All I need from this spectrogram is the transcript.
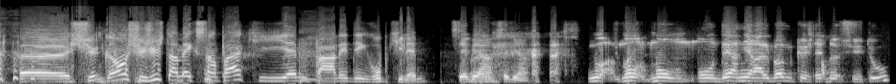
Euh, je suis, non, je suis juste un mec sympa qui aime parler des groupes qu'il aime. C'est bien, c'est bien. Moi, mon, mon, mon dernier album que j'ai dessus tout,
